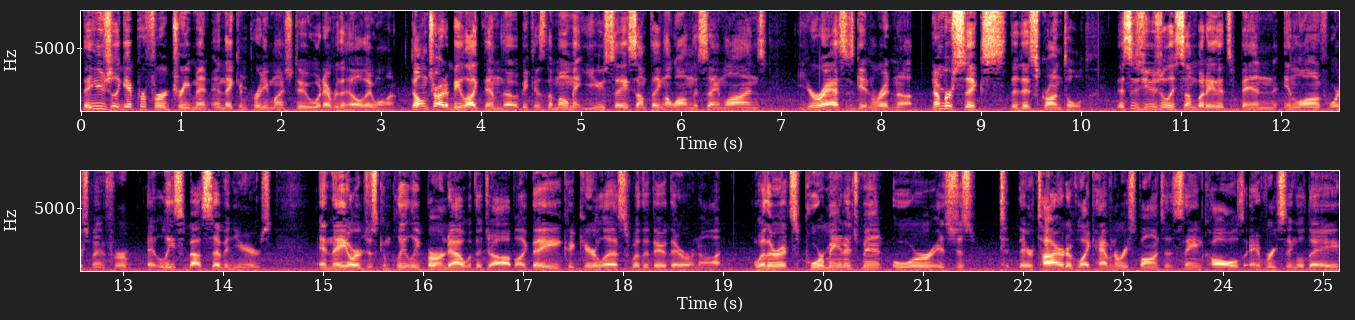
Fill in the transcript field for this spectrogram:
They usually get preferred treatment and they can pretty much do whatever the hell they want. Don't try to be like them though, because the moment you say something along the same lines, your ass is getting written up. Number six, the disgruntled. This is usually somebody that's been in law enforcement for at least about seven years and they are just completely burned out with the job. Like they could care less whether they're there or not. Whether it's poor management or it's just t- they're tired of like having to respond to the same calls every single day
